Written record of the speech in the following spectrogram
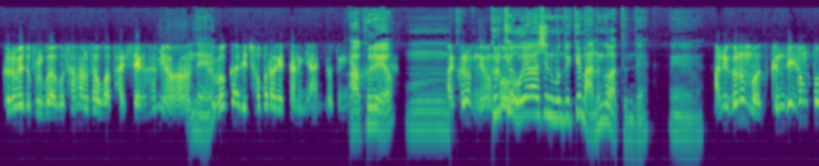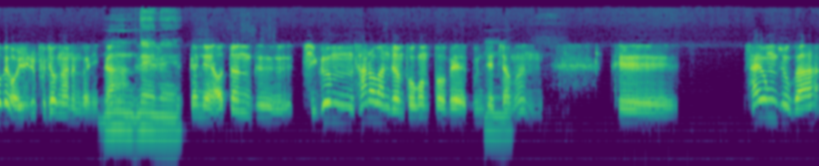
그럼에도 불구하고 사망 사고가 발생하면, 네. 그것까지 처벌하겠다는 게 아니거든요. 아 그래요? 음. 아니, 그럼요. 그렇게 뭐, 오해하시는 분들이 꽤 많은 것 같은데. 예. 아니, 그거는 뭐, 근대 형법의 원리를 부정하는 거니까. 음, 네네. 그러니까 이제 어떤 그 지금 산업안전보건법의 문제점은 음. 그 사용주가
